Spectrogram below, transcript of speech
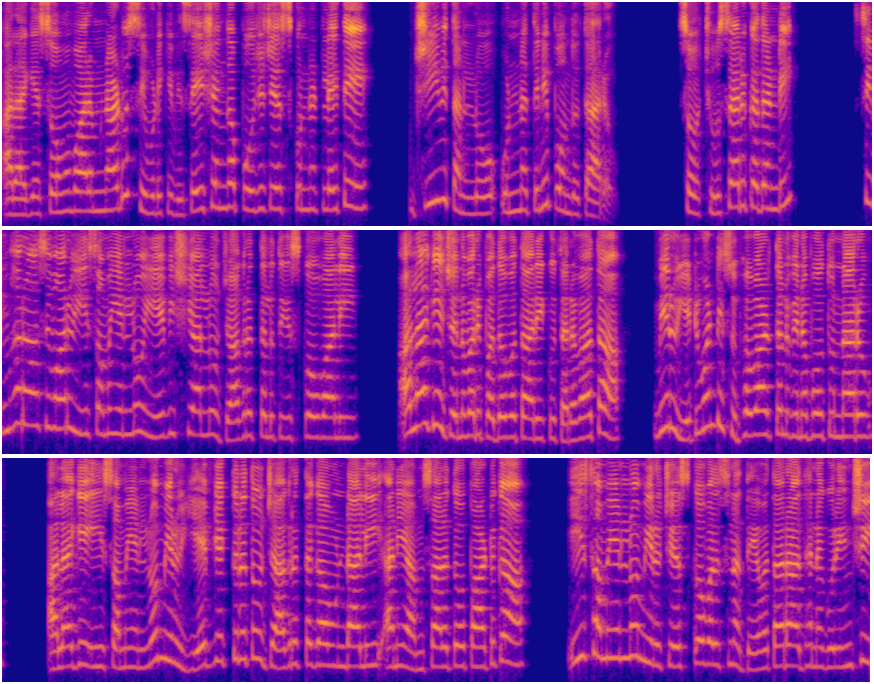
అలాగే సోమవారం నాడు శివుడికి విశేషంగా పూజ చేసుకున్నట్లయితే జీవితంలో ఉన్నతిని పొందుతారు. సో చూశారు కదండి? సింహరాశి వారు ఈ సమయంలో ఏ విషయాల్లో జాగ్రత్తలు తీసుకోవాలి? అలాగే జనవరి పదవ తారీఖు తర్వాత మీరు ఎటువంటి శుభవార్తలు వినబోతున్నారు? అలాగే ఈ సమయంలో మీరు ఏ వ్యక్తులతో జాగ్రత్తగా ఉండాలి అనే అంశాలతో పాటుగా ఈ సమయంలో మీరు చేసుకోవలసిన దేవతారాధన గురించి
